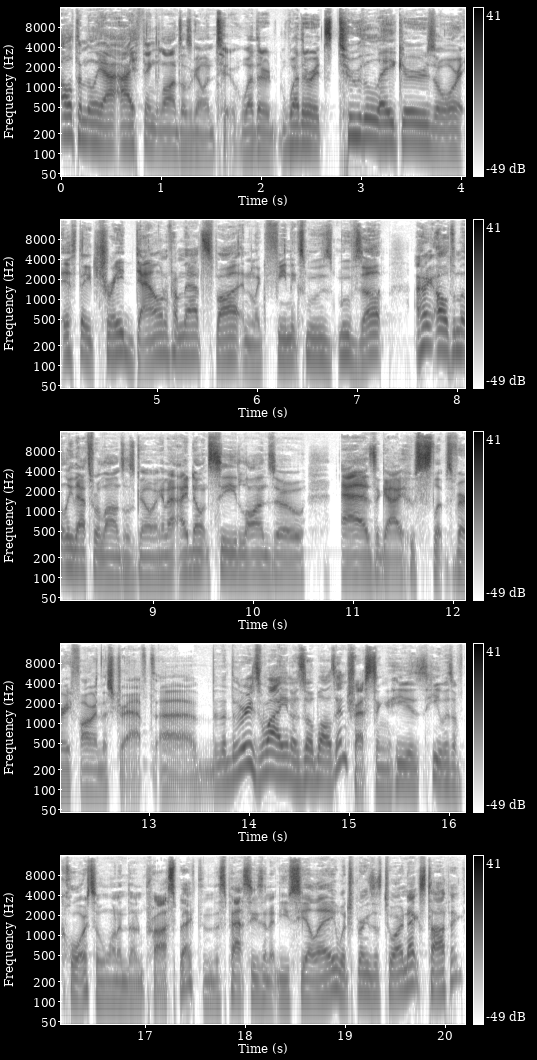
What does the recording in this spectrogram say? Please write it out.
ultimately I, I think Lonzo's going to Whether whether it's to the Lakers or if they trade down from that spot and like Phoenix moves moves up, I think ultimately that's where Lonzo's going, and I, I don't see Lonzo as a guy who slips very far in this draft. Uh, but the reason why you know Zobal is interesting, he is he was of course a one and done prospect in this past season at UCLA, which brings us to our next topic.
